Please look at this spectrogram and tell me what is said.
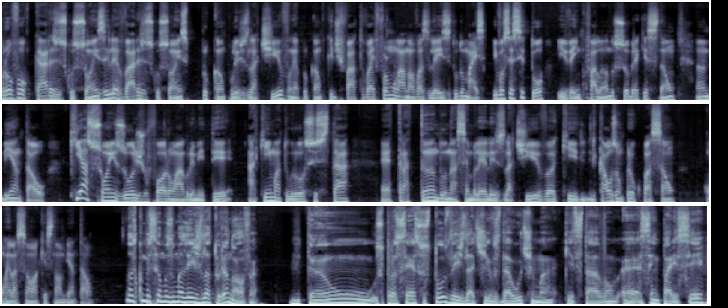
provocar as discussões e levar as discussões para o campo legislativo, né, para o campo que de fato vai formular novas leis e tudo mais. E você citou e vem falando sobre a questão ambiental. Que ações hoje o Fórum AgroMT aqui em Mato Grosso está é, tratando na Assembleia Legislativa que causam preocupação com relação à questão ambiental? Nós começamos uma legislatura nova. Então, os processos todos legislativos da última, que estavam é, sem parecer,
